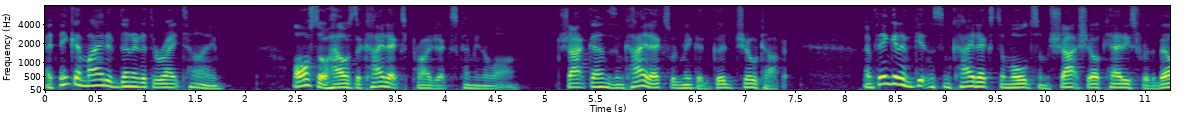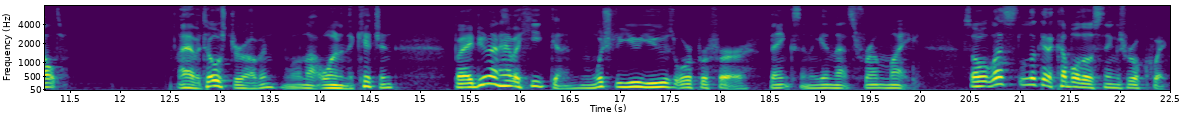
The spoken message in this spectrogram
I think I might have done it at the right time. Also, how's the Kydex projects coming along? Shotguns and Kydex would make a good show topic. I'm thinking of getting some Kydex to mold some shot shell caddies for the belt. I have a toaster oven, well, not one in the kitchen, but I do not have a heat gun. Which do you use or prefer? Thanks, and again, that's from Mike. So let's look at a couple of those things real quick.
